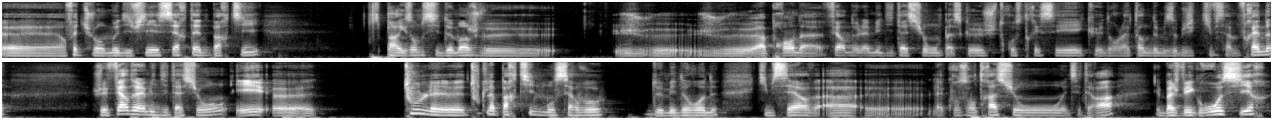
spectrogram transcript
Euh, en fait, tu vas en modifier certaines parties. Par exemple, si demain je veux, je veux, je veux apprendre à faire de la méditation parce que je suis trop stressé et que dans l'atteinte de mes objectifs ça me freine, je vais faire de la méditation et euh, toute la partie de mon cerveau, de mes neurones qui me servent à euh, la concentration, etc., et ben, je vais grossir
